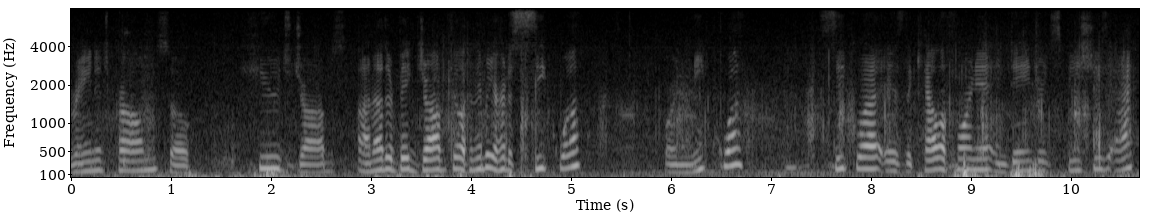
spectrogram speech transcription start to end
drainage problems, so huge jobs. Another big job, Philip, has anybody heard of CEQA or NEQA? CEQA is the California Endangered Species Act,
